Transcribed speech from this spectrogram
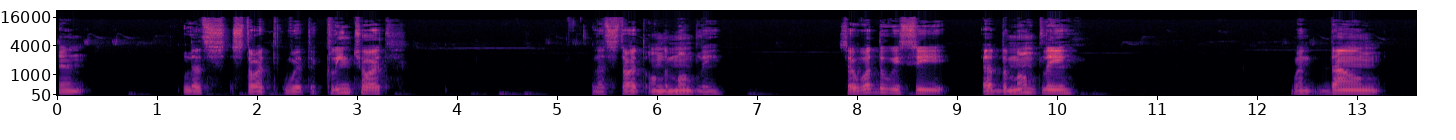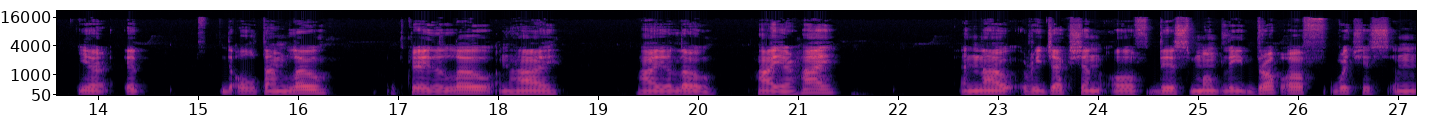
And let's start with a clean chart. Let's start on the monthly. So what do we see at the monthly? Went down here at the all-time low. It created a low and high higher low higher high. And now rejection of this monthly drop off which is a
